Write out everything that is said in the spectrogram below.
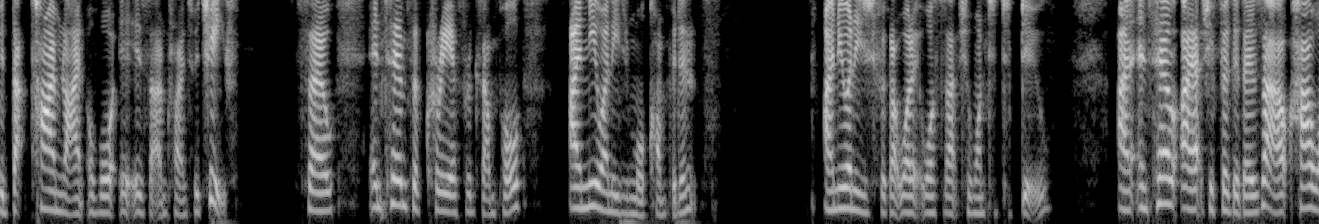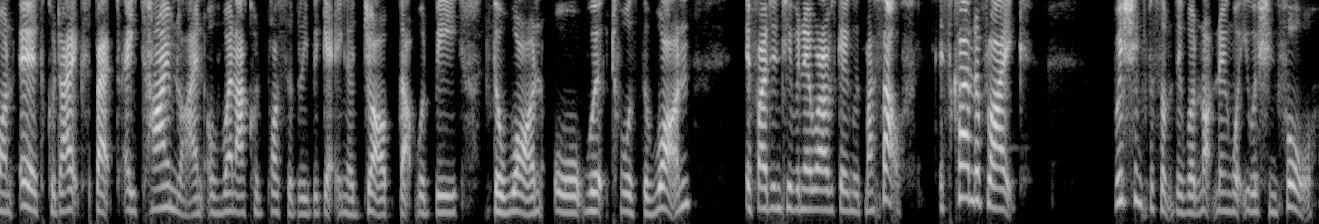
with that timeline of what it is that I'm trying to achieve? So, in terms of career, for example, I knew I needed more confidence. I knew I needed to figure out what it was that I actually wanted to do. And until I actually figured those out, how on earth could I expect a timeline of when I could possibly be getting a job that would be the one or work towards the one if I didn't even know where I was going with myself? It's kind of like wishing for something but not knowing what you're wishing for.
